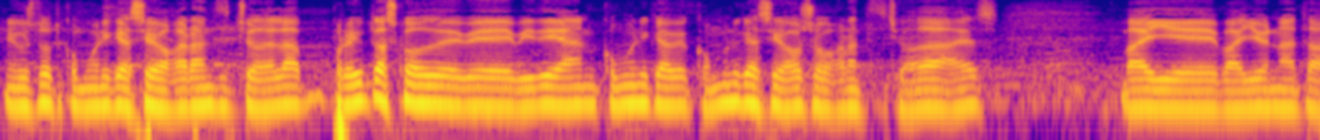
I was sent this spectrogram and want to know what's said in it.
nik dut komunikazioa garantzitsua dela. Proiektu asko dute bidean komunikazioa oso garantzitsua da, ez? Bai, e, Baiona eta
